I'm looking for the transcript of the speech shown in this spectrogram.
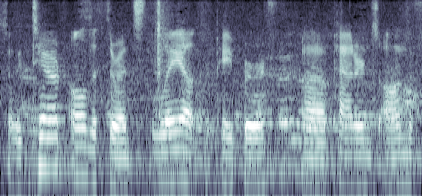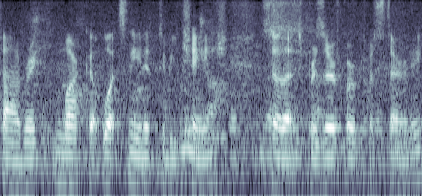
So they tear out all the threads, lay out the paper uh, patterns on the fabric, mark up what's needed to be changed, so that's preserved for posterity,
